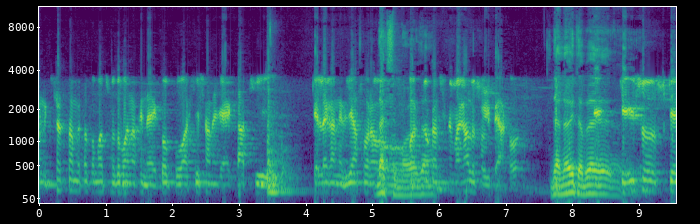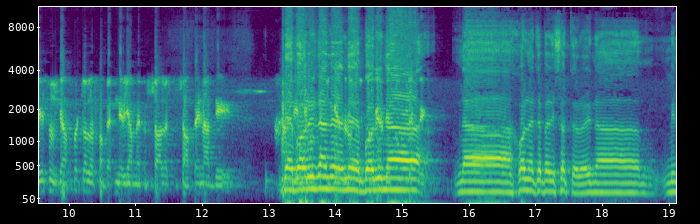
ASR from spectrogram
ανεξάρτητα μετά το μάτι με τον Παναθηναϊκό που άρχισαν για κάποιοι και λέγανε διάφορα. Εντάξει, ο μωρέ, Μπαρτζόκας είναι μεγάλος Ολυμπιακός. Δεν εννοείται, βρε. Και ίσως, και ίσως γι' αυτό κιόλας τα παιχνίδια με τους άλλους τους απέναντι. Ναι, χάνει μπορεί λίγο να, το ναι, κέντρο ναι, τους μπορεί και να, το να χώνεται περισσότερο ή να μην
